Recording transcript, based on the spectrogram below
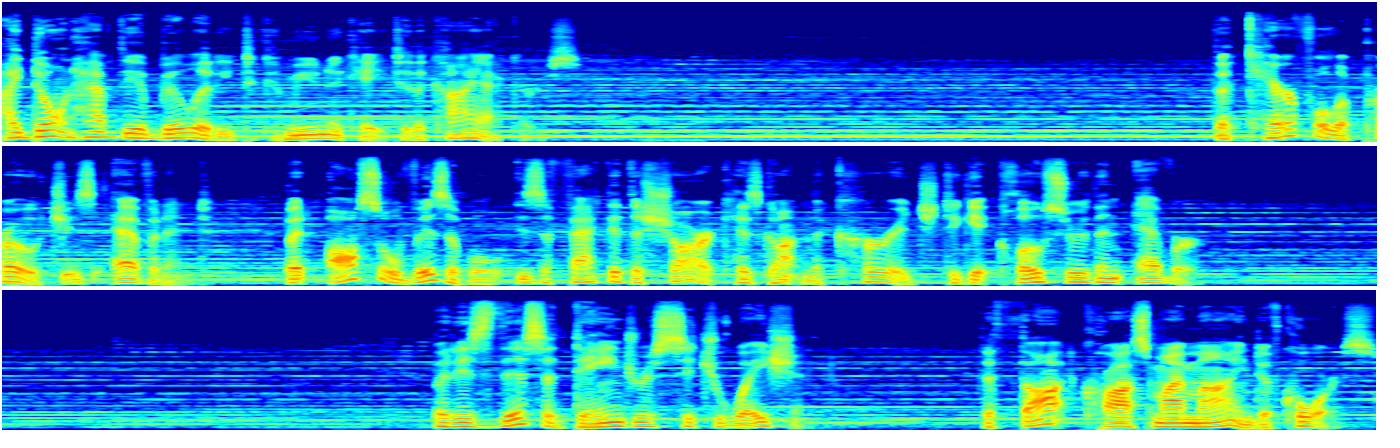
I don't have the ability to communicate to the kayakers. The careful approach is evident, but also visible is the fact that the shark has gotten the courage to get closer than ever. But is this a dangerous situation? The thought crossed my mind, of course.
